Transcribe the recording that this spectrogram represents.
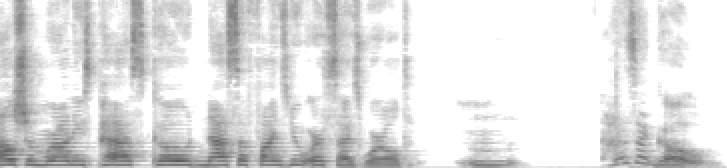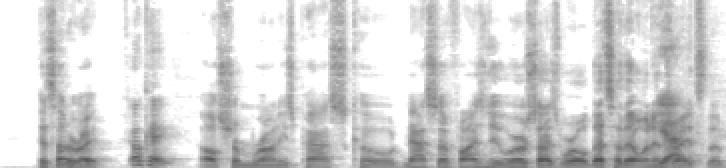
Al Shamrani's passcode. NASA finds new Earth size world. Mm, how does that go? It's all right. Okay. Al Shamrani's passcode. NASA finds new Earth size world. That's how that one ends, Yeah. right? It's the.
